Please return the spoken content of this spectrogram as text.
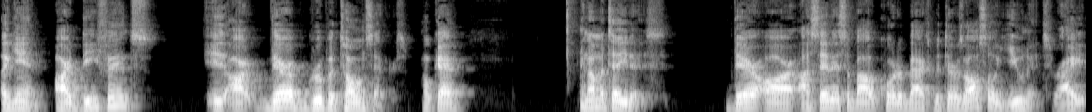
again, our defense are they're a group of tone setters, okay? And I'm gonna tell you this. There are, I say this about quarterbacks, but there's also units, right?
